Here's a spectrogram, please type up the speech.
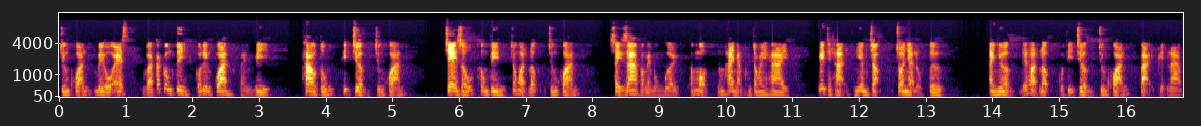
Chứng khoán BOS và các công ty có liên quan về hành vi thao túng thị trường chứng khoán, che giấu thông tin trong hoạt động chứng khoán xảy ra vào ngày 10 tháng 1 năm 2022 gây thiệt hại nghiêm trọng cho nhà đầu tư, ảnh hưởng đến hoạt động của thị trường chứng khoán tại Việt Nam.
